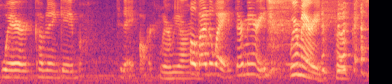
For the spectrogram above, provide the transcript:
where Kovenant and Gabe today are. Where we are. Oh, by the way, they're married. We're married, folks.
